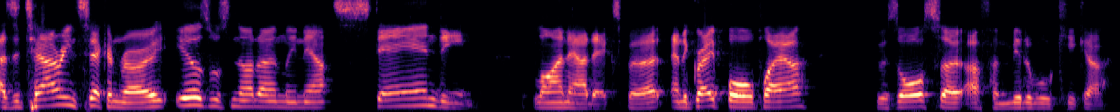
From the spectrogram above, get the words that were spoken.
As a towering second row, Eales was not only an outstanding line out expert and a great ball player, he was also a formidable kicker.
